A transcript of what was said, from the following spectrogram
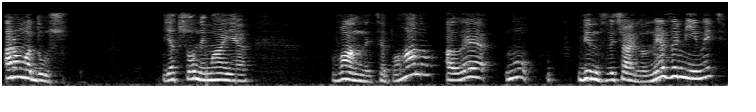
Аромадуш. Якщо немає ванни, це погано, але ну, він, звичайно, не замінить.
